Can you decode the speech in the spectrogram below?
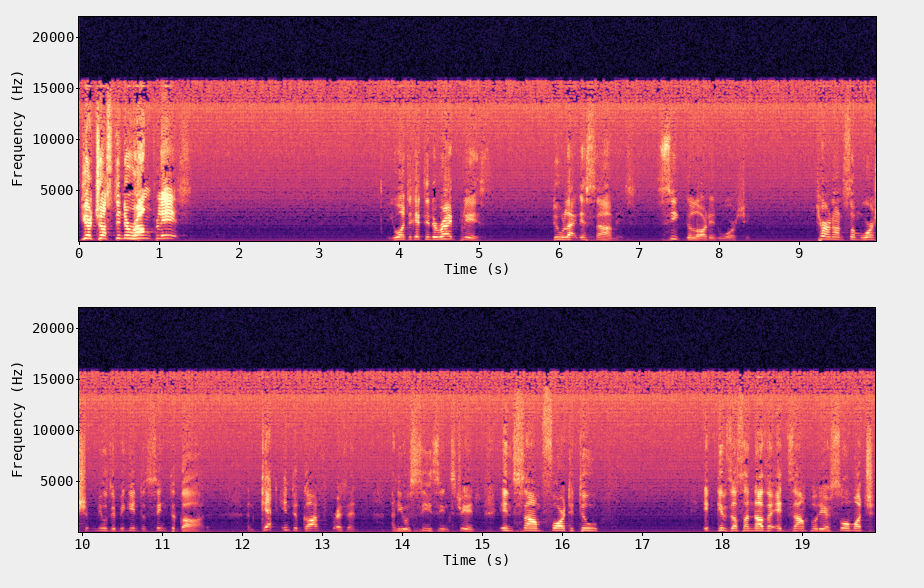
you're just in the wrong place. You want to get in the right place? Do like the psalmist. Seek the Lord in worship. Turn on some worship music, begin to sing to God. And get into God's presence and you will see things change. In Psalm 42, it gives us another example. There's so much,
